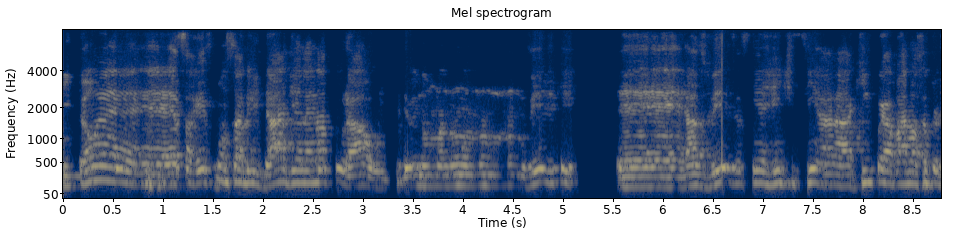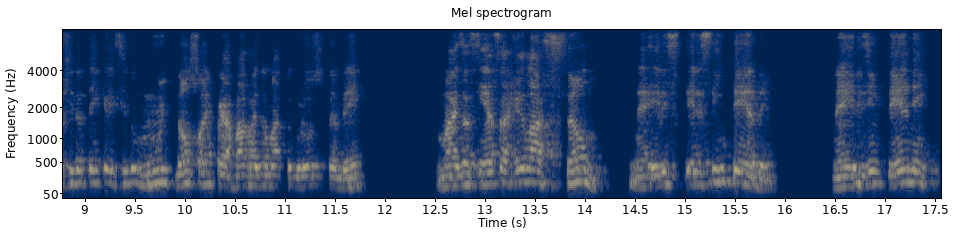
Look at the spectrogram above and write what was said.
Então, é, é, essa responsabilidade ela é natural, entendeu? Não, não, não, não vejo que, é, às vezes, assim, a gente, aqui em Cuiabá, a nossa torcida tem crescido muito, não só em Cuiabá, mas no Mato Grosso também mas assim essa relação, né, eles eles se entendem, né, eles entendem,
